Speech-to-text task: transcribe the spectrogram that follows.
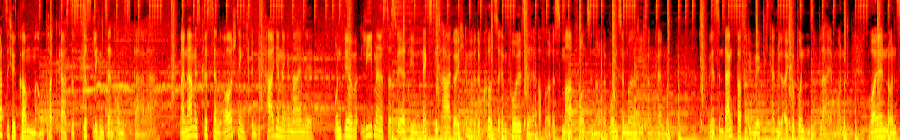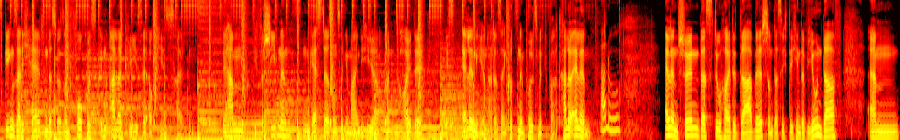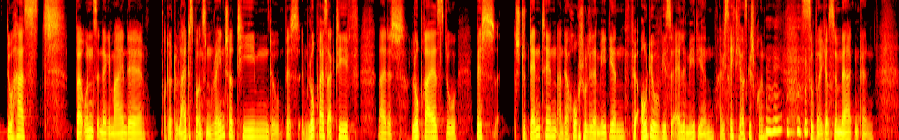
Herzlich willkommen am Podcast des Christlichen Zentrums Scala. Mein Name ist Christian Rauschning, ich bin Vikar hier in der Gemeinde und wir lieben es, dass wir die nächsten Tage euch immer wieder kurze Impulse auf eure Smartphones in eure Wohnzimmer liefern können. Wir sind dankbar für die Möglichkeit, mit euch verbunden zu bleiben und wollen uns gegenseitig helfen, dass wir unseren Fokus in aller Krise auf Jesus halten. Wir haben die verschiedensten Gäste aus unserer Gemeinde hier und heute ist Ellen hier und hat uns einen kurzen Impuls mitgebracht. Hallo Ellen. Hallo. Ellen, schön, dass du heute da bist und dass ich dich interviewen darf. Ähm, du hast bei uns in der Gemeinde oder du leitest bei uns ein Ranger-Team, du bist im Lobpreis aktiv, leitest Lobpreis, du bist Studentin an der Hochschule der Medien für audiovisuelle Medien. Habe ich es richtig ausgesprochen? Mhm. Super, ich habe es mir merken können.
